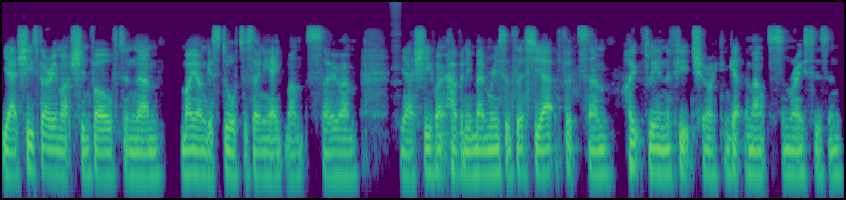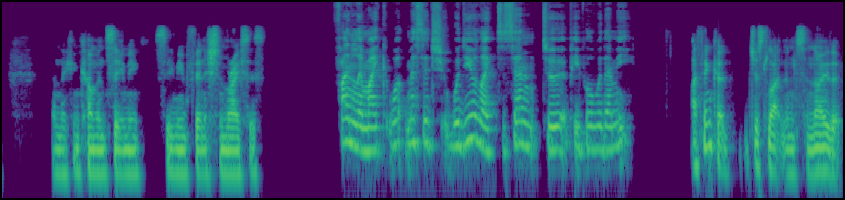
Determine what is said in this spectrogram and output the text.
yeah, she's very much involved, and um, my youngest daughter's only eight months, so um, yeah, she won't have any memories of this yet. But um, hopefully, in the future, I can get them out to some races and and they can come and see me see me finish some races. Finally, Mike, what message would you like to send to people with ME? I think I'd just like them to know that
